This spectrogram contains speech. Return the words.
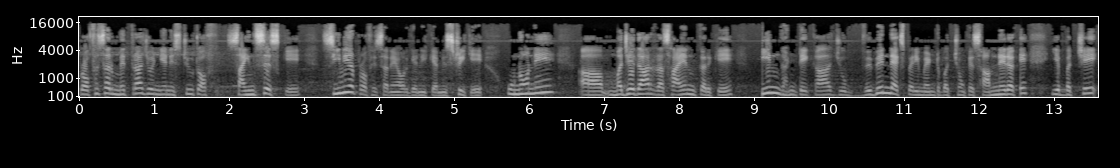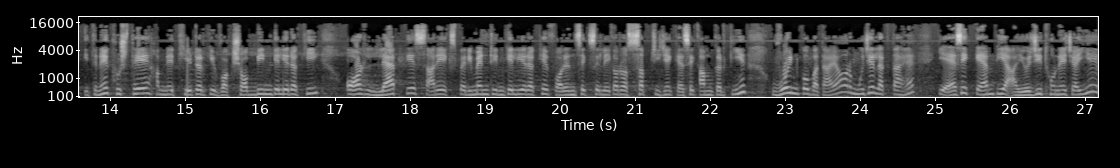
प्रोफेसर मित्रा जो इंडियन इंस्टीट्यूट ऑफ़ साइंसेस के सीनियर प्रोफेसर हैं ऑर्गेनिक केमिस्ट्री के, उन्होंने मज़ेदार रसायन करके तीन घंटे का जो विभिन्न एक्सपेरिमेंट बच्चों के सामने रखे। ये बच्चे इतने खुश थे, हमने थिएटर की वर्कशॉप भी इनके लिए रखी और लैब के सारे एक्सपेरिमेंट इनके लिए रखे फॉरेंसिक से लेकर और सब चीज़ें कैसे काम करती हैं, वो इनको बताया और मुझे लगता है कि ऐसे कैंप ये आयोजित होने चाहिए।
